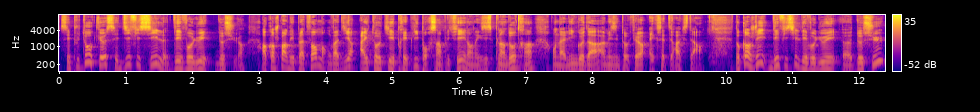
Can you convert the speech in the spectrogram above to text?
c'est plutôt que c'est difficile d'évoluer dessus. Hein. Alors quand je parle des plateformes, on va dire italki et Preply pour simplifier, il en existe plein d'autres. Hein. On a Lingoda, Amazing Talker, etc., etc. Donc quand je dis difficile d'évoluer euh, dessus,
